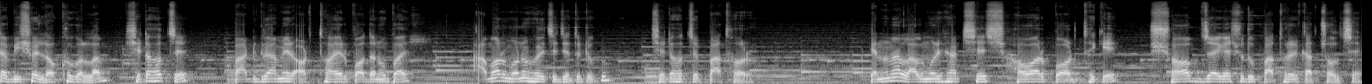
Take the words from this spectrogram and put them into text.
একটা বিষয় লক্ষ্য করলাম, সেটা হচ্ছে পাটগ্রামের অর্থায়নের প্রধান উপায়। আমার মনে হয়েছে যেতটুকু, সেটা হচ্ছে পাথর। কেননা লালমনিরহাট শেষ হওয়ার পর থেকে সব জায়গায় শুধু পাথরের কাজ চলছে।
